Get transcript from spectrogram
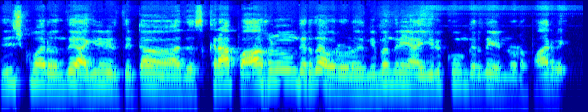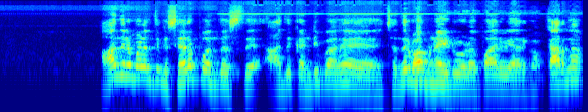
நிதிஷ்குமார் வந்து அக்னிவீர் திட்டம் அது ஸ்கிராப் ஆகணுங்கிறது அவரோட நிபந்தனையாக இருக்குங்கிறது என்னோட பார்வை. ஆந்திர மாநிலத்துக்கு சிறப்பு அந்தஸ்து அது கண்டிப்பாக சந்திரபாபு நாயுடுவோட பார்வையாக இருக்கும். காரணம்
